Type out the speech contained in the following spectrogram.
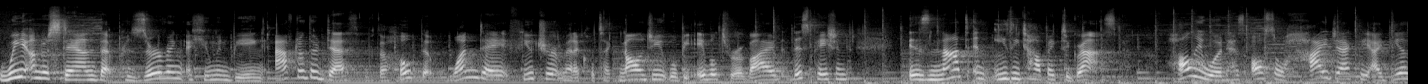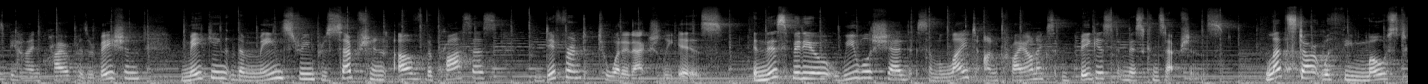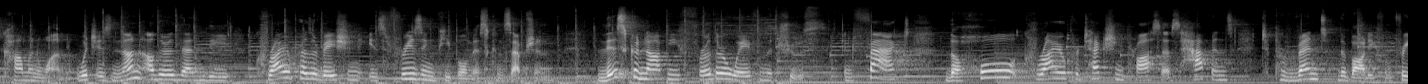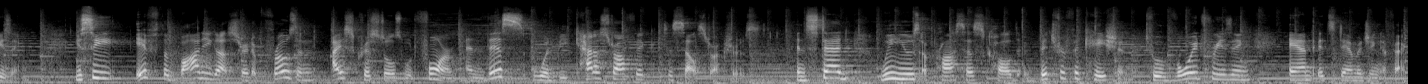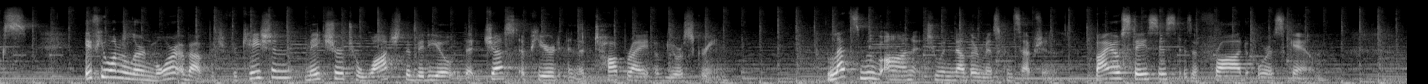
We understand that preserving a human being after their death with the hope that one day future medical technology will be able to revive this patient is not an easy topic to grasp. Hollywood has also hijacked the ideas behind cryopreservation, making the mainstream perception of the process different to what it actually is. In this video, we will shed some light on cryonics' biggest misconceptions. Let's start with the most common one, which is none other than the cryopreservation is freezing people misconception. This could not be further away from the truth. In fact, the whole cryoprotection process happens to prevent the body from freezing. You see, if the body got straight up frozen, ice crystals would form, and this would be catastrophic to cell structures. Instead, we use a process called vitrification to avoid freezing and its damaging effects. If you want to learn more about vitrification, make sure to watch the video that just appeared in the top right of your screen. Let's move on to another misconception. Biostasis is a fraud or a scam.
